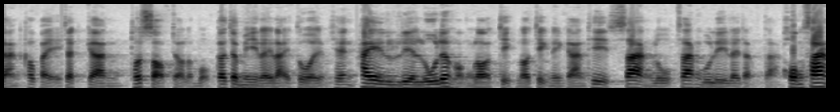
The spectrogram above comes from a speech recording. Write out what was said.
การเข้าไปจัดการทดสอบจอระบบ ก็จะมีหลาย ๆ ตัวอย่างเช่น ให้เรียนรู้เรื่องของลอจิกลอจิกในการที่สร้างลูปสร้างบูลีอะไรต่างๆ โครงสร้าง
